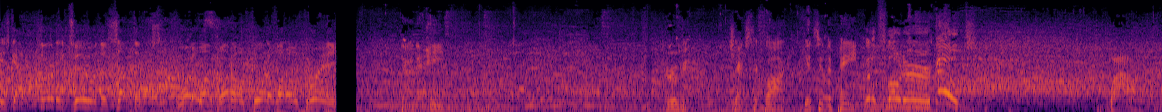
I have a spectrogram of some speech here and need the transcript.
He's got 32 in the Celtics. Go up 104 to 103. Down to eight. Irving checks the clock, gets in the paint. Little floater, goes! Wow.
